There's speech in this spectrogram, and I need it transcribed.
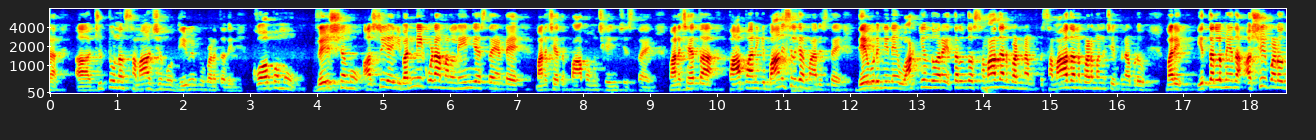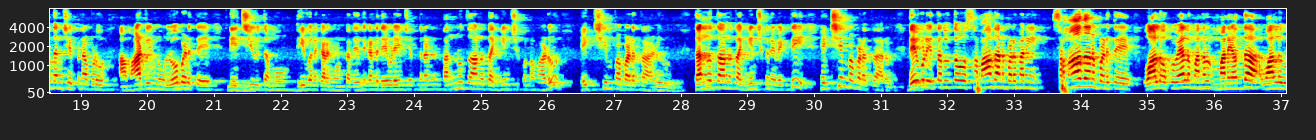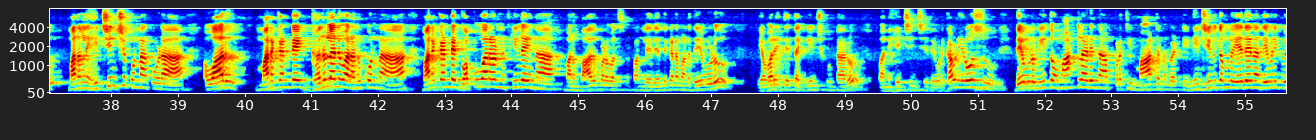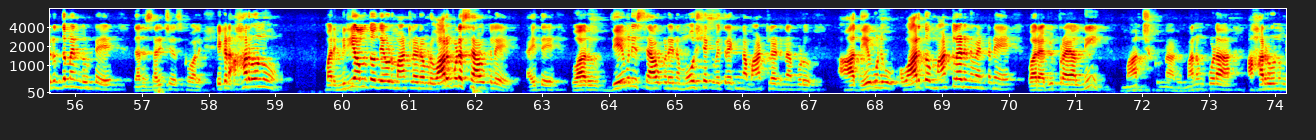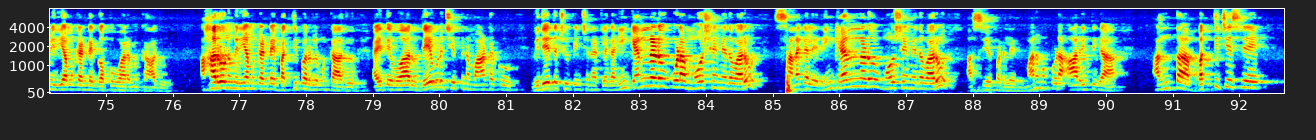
చుట్టూ ఉన్న సమాజము దీవింపబడుతుంది. కోపము ద్వేషము అసూయ ఇవన్నీ కూడా మనల్ని ఏం చేస్తాయంటే మన చేత పాపం చేయించిస్తాయి. మన చేత పాపానికి బానిసలుగా మారుస్తాయి. దేవుడిని నేను వాక్యం ద్వారా ఇతరులతో సమాధాన పడిన సమాధాన పడమని చెప్పినప్పుడు మరి ఇతరుల మీద అసూయ పడవద్దని చెప్పినప్పుడు ఆ మాటలు నువ్వు లోబడితే నీ జీవితము దీవెనకరంగా ఉంటుంది. ఎందుకంటే దేవుడు ఏం చెప్తున్నాడు? తన్ను తాను తగ్గించుకున్నవాడు హెచ్చింపబడతాడు. తన్ను తాను తగ్గించుకునే వ్యక్తి హెచ్చింపబడతారు. దేవుడు ఇతరులతో సమాధాన పడమని సమాధాన పడితే వాళ్ళు ఒకవేళ మన మన యొద్ద వాళ్ళు మనల్ని హెచ్చించుకున్నా కూడా వారు మనకంటే గనులని వారు అనుకున్నా మనకంటే గొప్పవారని ఫీల్ అయినా మనం బాధపడవలసిన పని లేదు. ఎందుకంటే మన దేవుడు ఎవరైతే తగ్గించుకుంటారో వారిని హెచ్చించే దేవుడు. కాబట్టి ఈరోజు దేవుడు నీతో మాట్లాడిన ప్రతి మాటను బట్టి నీ జీవితంలో ఏదైనా దేవునికి విరుద్ధమైనది ఉంటే దాన్ని సరిచేసుకోవాలి. ఇక్కడ అహరోను మరి మిరియాముతో దేవుడు మాట్లాడినప్పుడు వారు కూడా సేవకులే. అయితే వారు దేవుని సేవకుడైన మోషకు వ్యతిరేకంగా మాట్లాడినప్పుడు ఆ దేవుని వారితో మాట్లాడిన వెంటనే వారి అభిప్రాయాల్ని మార్చుకున్నారు. మనం కూడా అహరోను మిరియాము కంటే గొప్పవారం కాదు. అహరోను మిరియం కంటే భక్తిపరులము కాదు. అయితే వారు దేవుడు చెప్పిన మాటకు విధేత చూపించినట్లుగా ఇంకెన్నడూ కూడా మోస మీద వారు సనగలేదు. ఇంకెన్నడూ మోస మీద వారు అసూయపడలేదు. మనము కూడా ఆ రీతిగా అంత భక్తి చేసే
